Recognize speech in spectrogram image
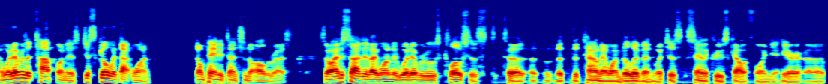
And whatever the top one is, just go with that one. Don't pay any attention to all the rest. So I decided I wanted whatever was closest to uh, the, the town I wanted to live in, which is Santa Cruz, California, here. Uh,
